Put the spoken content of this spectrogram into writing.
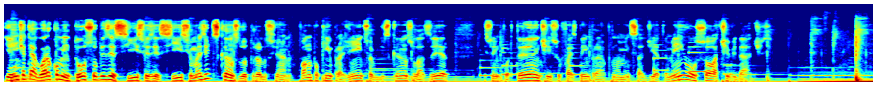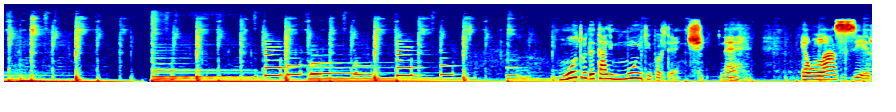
E a gente até agora comentou sobre exercício, exercício, mas e o descanso, doutora Luciana? Fala um pouquinho pra gente sobre descanso, lazer. Isso é importante? Isso faz bem para uma mente sadia também ou só atividades? Um outro detalhe muito importante, né? É o lazer.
